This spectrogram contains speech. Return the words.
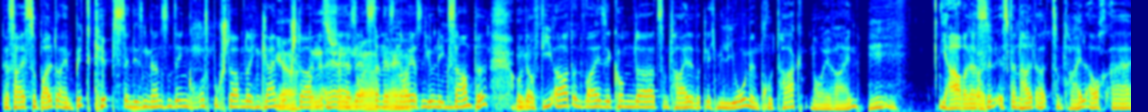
Das heißt, sobald du ein Bit kippst in diesem ganzen Ding, Großbuchstaben durch einen Kleinbuchstaben Ja, dann ist äh, ersetzt, dann ist ein neues Unique Sample. Und auf die Art und Weise kommen da zum Teil wirklich Millionen pro Tag neu rein. Ja, aber das sind, ist dann halt zum Teil auch äh,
